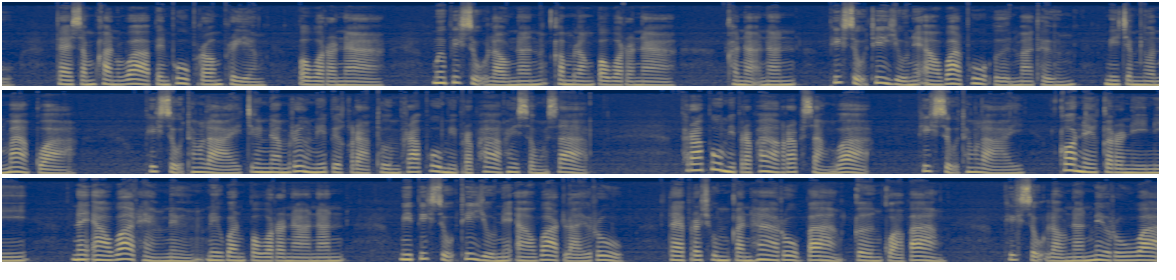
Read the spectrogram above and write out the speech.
แต่สำคัญว่าเป็นผู้พร้อมเพรียง ปวารณา เมื่อภิกษุเหล่านั้นกำลังปวารณา ขณะนั้นภิกษุที่อยู่ในอาวาสพวกอื่นมาถึง มีจำนวนมากกว่า ภิกษุทั้งหลายจึงนำเรื่องนี้ไปกราบทูลพระผู้มีพระภาคให้ทรงทราบพพระผู้มีพระภาครับสั่งว่า ภิกษุทั้งหลาย ก็ในกรณีนี้ ในอาวาสแห่งหนึ่งในวันปวารณานั้น มีภิกษุที่อยู่ในอาวาสหลายรูป แต่ประชุมกันห้ารูปบ้าง เกินกว่าบ้าง ภิกษุเหล่านั้นไม่รู้ว่า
